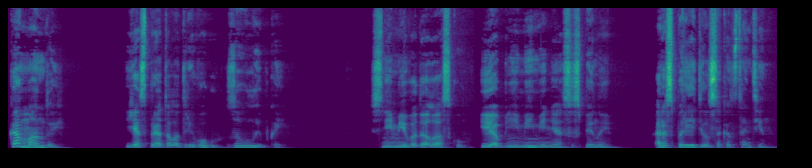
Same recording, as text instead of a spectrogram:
«Командуй». Я спрятала тревогу за улыбкой. «Сними водолазку и обними меня со спины», – распорядился Константин.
